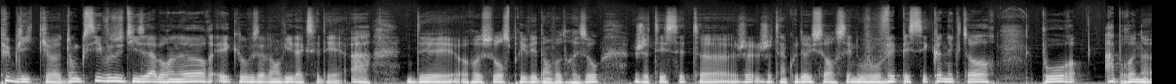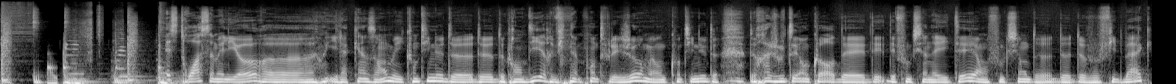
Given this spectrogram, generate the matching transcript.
publiques. Donc si vous utilisez Abrunner et que vous avez envie d'accéder à des ressources privées dans votre réseau, jetez, cette, un coup d'œil sur ces nouveaux VPC connectors pour Abrunner. S3 s'améliore, euh, il a 15 ans, mais il continue de, grandir évidemment tous les jours, mais on continue de, rajouter encore des, fonctionnalités en fonction de, vos feedbacks.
